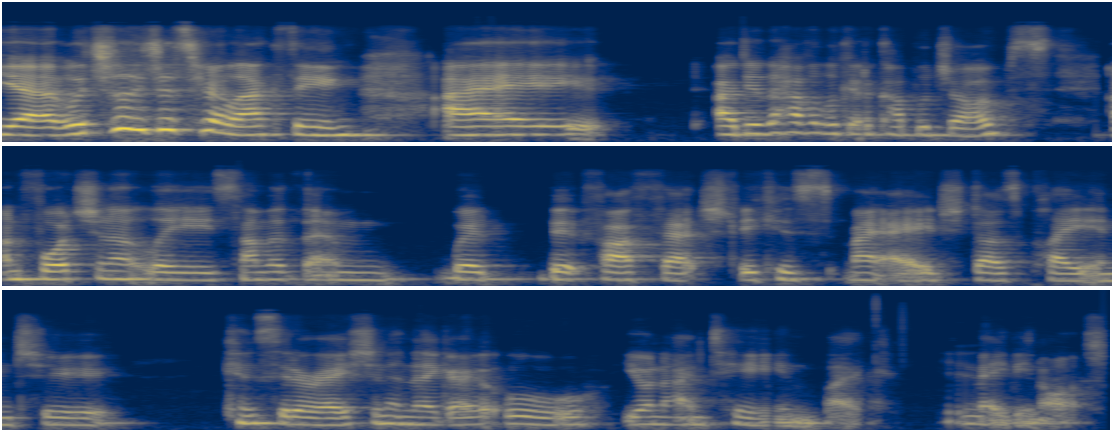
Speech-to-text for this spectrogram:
Yeah, literally just relaxing. I I did have a look at a couple jobs. Unfortunately, some of them were a bit far fetched because my age does play into consideration and they go, Oh, you're 19. Like, maybe not,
